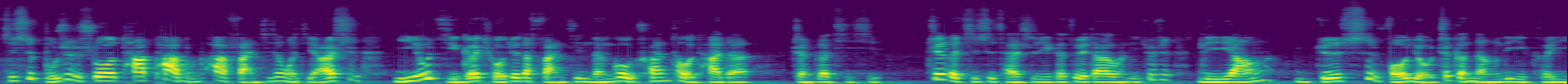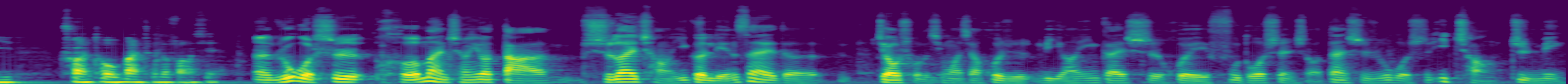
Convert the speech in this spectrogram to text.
其实不是说他怕不怕反击的问题，而是你有几个球队的反击能够穿透他的整个体系，这个其实才是一个最大的问题。就是里昂，你觉得是否有这个能力可以穿透曼城的防线？呃，如果是和曼城要打十来场一个联赛的交手的情况下，或者里昂应该是会负多胜少。但是如果是一场致命，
